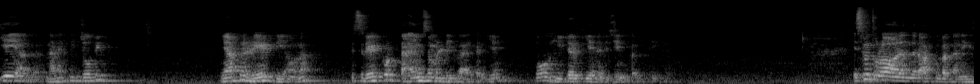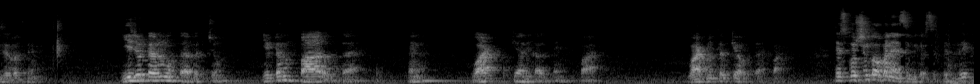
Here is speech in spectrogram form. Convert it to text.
ये याद रखना है कि जो भी यहाँ पे रेट दिया हो ना, इस रेट को टाइम से मल्टीप्लाई करिए तो हीटर की एनर्जी निकलती है। इसमें थोड़ा और अंदर आपको बताने की ज़रूरत है। ये जो टर्म होता है बच्चों, ये टर्म पार होता है है ना? वाट क्या निकालते हैं? पार वाट मतलब क्या होता है? पार तो इस क्वेश्चन को अपन ऐसे भी कर सकते हैं, देख।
